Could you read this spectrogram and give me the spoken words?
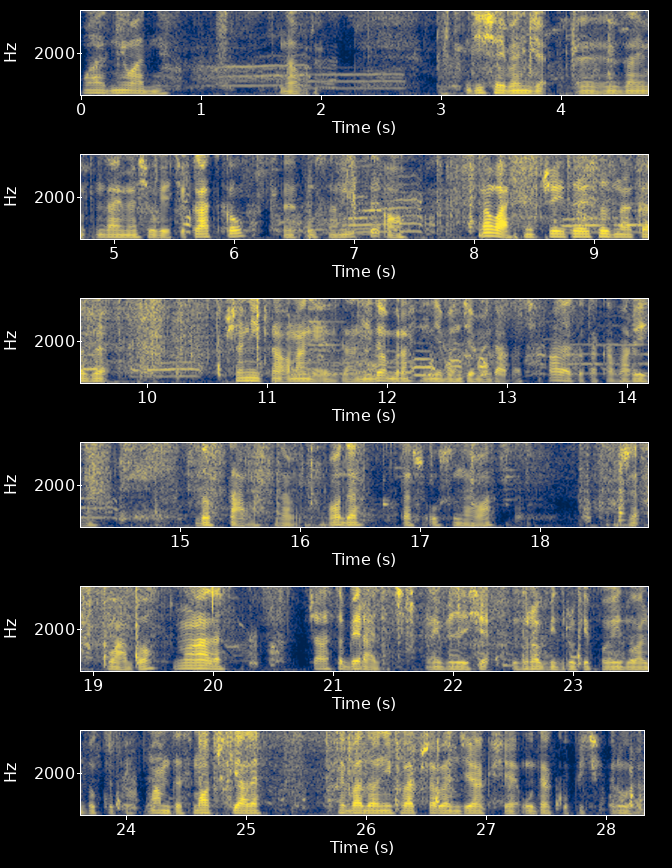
ładnie, ładnie. Dobra. Dzisiaj będzie, y, zajm, zajmę się, wiecie, klatką y, u samicy. O, no właśnie, czyli to jest oznaka, że pszenica ona nie jest dla niej dobra i nie będziemy dawać. Ale to taka awaryjna. Dostała, dobra. Wodę też usunęła. Także słabo, no ale trzeba sobie radzić. Najwyżej się zrobi drugie pojedło albo kupi. Mam te smoczki, ale chyba do nich lepsza będzie jak się uda kupić rurę.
